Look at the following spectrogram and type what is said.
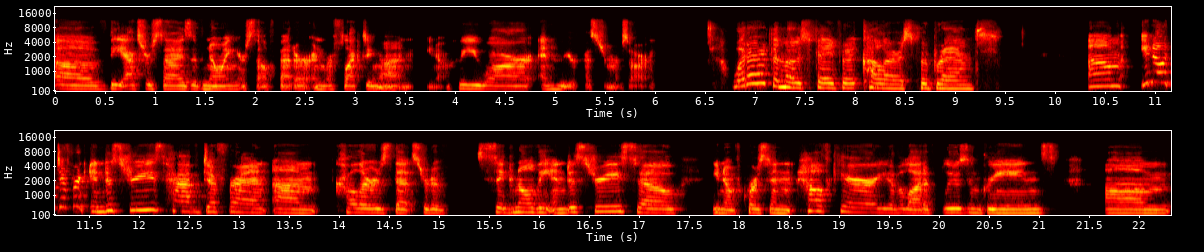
of the exercise of knowing yourself better and reflecting on you know who you are and who your customers are what are the most favorite colors for brands? Um, you know, different industries have different um, colors that sort of signal the industry. So, you know, of course, in healthcare, you have a lot of blues and greens. Um,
